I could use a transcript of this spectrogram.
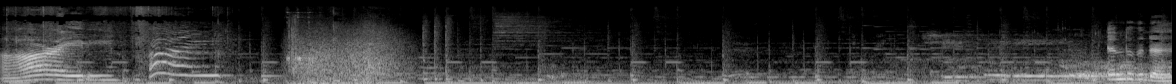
alrighty, bye. End of the day.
